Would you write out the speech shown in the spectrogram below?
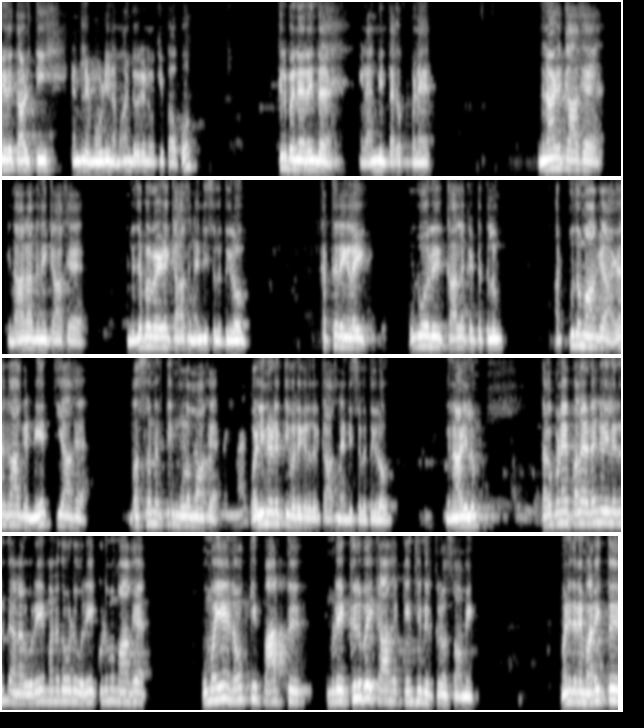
தலைகளை தாழ்த்தி கண்களை மூடி நம்ம ஆண்டவரை நோக்கி பார்ப்போம். கிருப நிறைந்த என் அன்பின் தகப்பன இந்த நாளுக்காக இந்த ஆராதனைக்காக இந்த ஜப வேலைக்காக நன்றி செலுத்துகிறோம். கத்திரங்களை ஒவ்வொரு காலகட்டத்திலும் அற்புதமாக அழகாக நேர்த்தியாக வசனத்தின் மூலமாக வழிநடத்தி வருகிறதற்காக நன்றி செலுத்துகிறோம். இந்த நாளிலும் தகப்பனே பல இடங்களில் இருந்து ஆனால் ஒரே மனதோடு ஒரே குடும்பமாக உமையே நோக்கி பார்த்து உம்முடைய கிருபைக்காக கெஞ்சி நிற்கிறோம் சுவாமி. மனிதனை மறைத்து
